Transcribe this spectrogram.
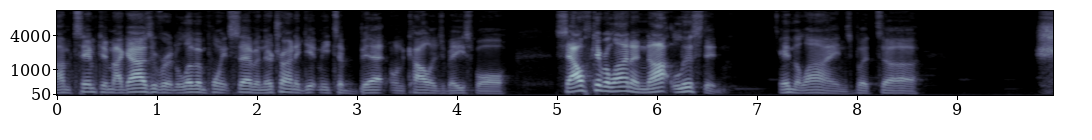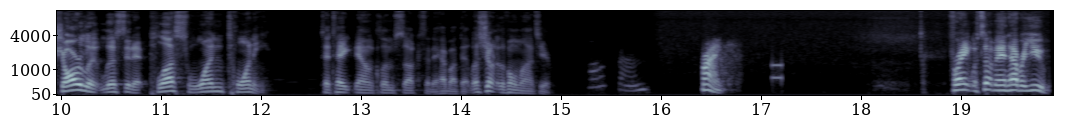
I'm tempted. My guys over at 11.7, they're trying to get me to bet on college baseball. South Carolina not listed in the lines, but uh, Charlotte listed at plus 120 to take down Clem Sucks today. How about that? Let's jump to the phone lines here from? Frank. Frank, what's up, man? How are you?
